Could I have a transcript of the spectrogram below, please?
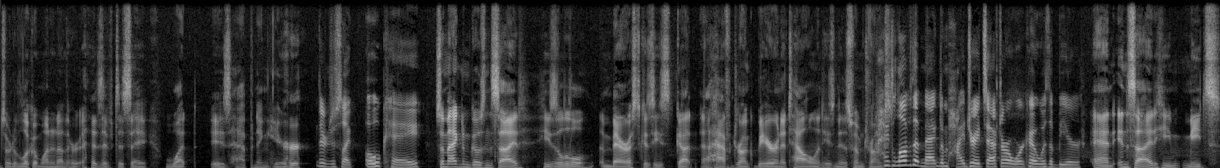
sort of look at one another as if to say, "What is happening here?" They're just like, okay. So Magnum goes inside. He's a little embarrassed because he's got a half-drunk beer and a towel, and he's in his swim trunks. I love that Magnum hydrates after a workout with a beer. And inside, he meets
